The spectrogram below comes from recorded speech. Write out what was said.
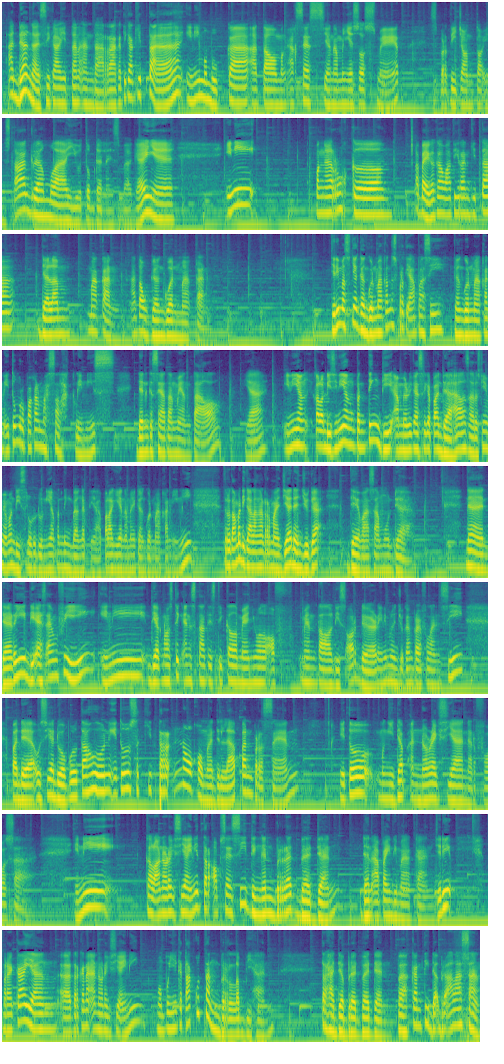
ada nggak sih kaitan antara ketika kita ini membuka atau mengakses yang namanya sosmed seperti contoh Instagram lah, YouTube dan lain sebagainya. Ini pengaruh ke apa ya kekhawatiran kita dalam makan atau gangguan makan. Jadi maksudnya gangguan makan itu seperti apa sih? Gangguan makan itu merupakan masalah klinis dan kesehatan mental, ya. Ini yang kalau di sini yang penting di Amerika Serikat padahal seharusnya memang di seluruh dunia penting banget ya, apalagi yang namanya gangguan makan ini terutama di kalangan remaja dan juga dewasa muda. Nah, dari DSMV ini Diagnostic and Statistical Manual of mental disorder. Ini menunjukkan prevalensi pada usia 20 tahun itu sekitar 0,8 persen itu mengidap anoreksia nervosa. Ini kalau anoreksia ini terobsesi dengan berat badan dan apa yang dimakan. Jadi mereka yang uh, terkena anoreksia ini mempunyai ketakutan berlebihan terhadap berat badan, bahkan tidak beralasan.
